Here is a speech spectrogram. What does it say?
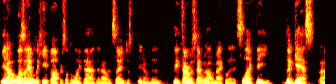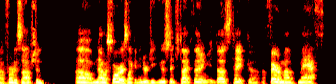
you know it wasn't able to keep up or something like that, then I would say just you know the the thermostat would automatically select the the gas uh, furnace option. Um, now, as far as like an energy usage type thing, it does take a, a fair amount of math,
